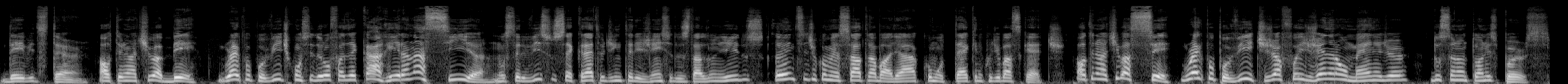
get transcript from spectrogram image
David Stern. Alternativa B. Greg Popovich considerou fazer carreira na CIA, no Serviço Secreto de Inteligência dos Estados Unidos, antes de começar a trabalhar como técnico de basquete. Alternativa C. Greg Popovich já foi General Manager do San Antonio Spurs.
